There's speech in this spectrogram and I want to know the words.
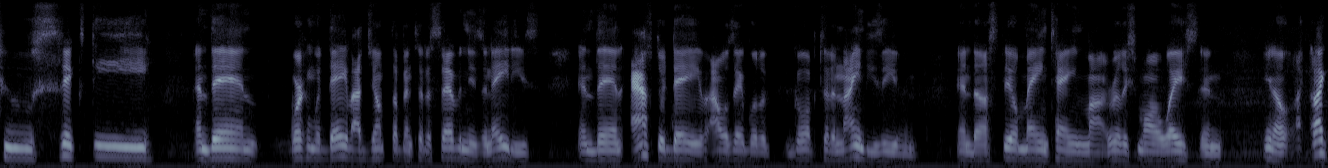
260, and then working with Dave, I jumped up into the 70s and 80s. And then after Dave, I was able to go up to the 90s even and uh, still maintain my really small waist. And, you know, like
